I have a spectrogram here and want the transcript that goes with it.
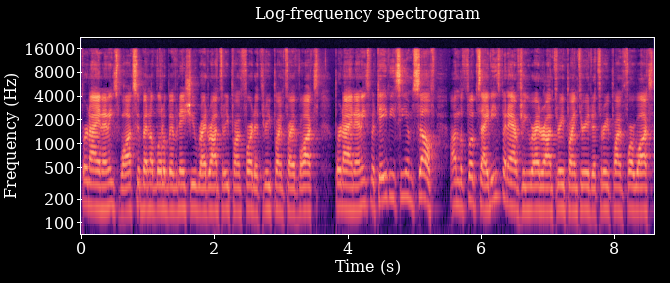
per nine innings. Walks have been a little bit of an issue, right around 3.4 to 3.5 walks per nine innings. But Davies himself, on the flip side, he's been averaging right around 3.3 to 3.4 walks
